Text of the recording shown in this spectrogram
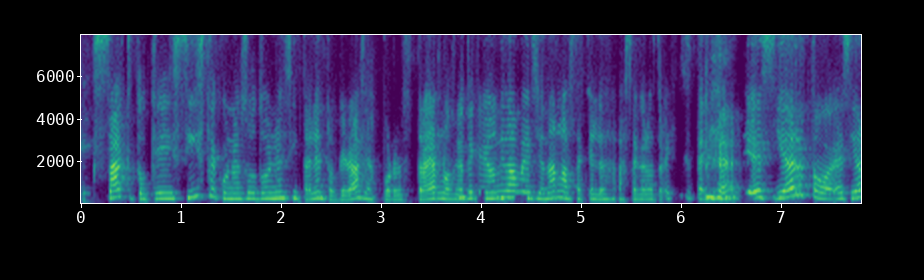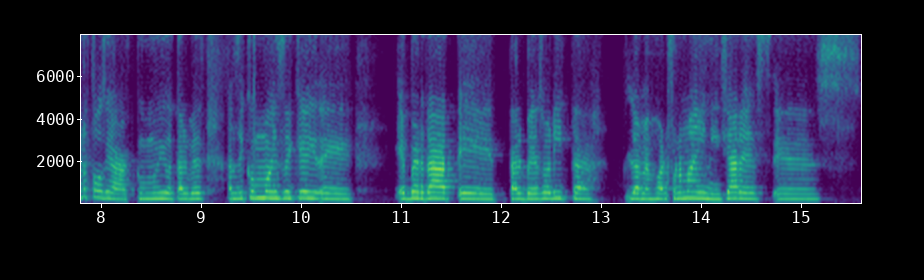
Exacto, ¿qué hiciste con esos dones y talentos? Gracias por traerlos. Fíjate que yo no iba a mencionarlo hasta que lo, hasta que lo trajiste. es cierto, es cierto, o sea, como digo, tal vez, así como dice que eh, es verdad, eh, tal vez ahorita la mejor forma de iniciar es, es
